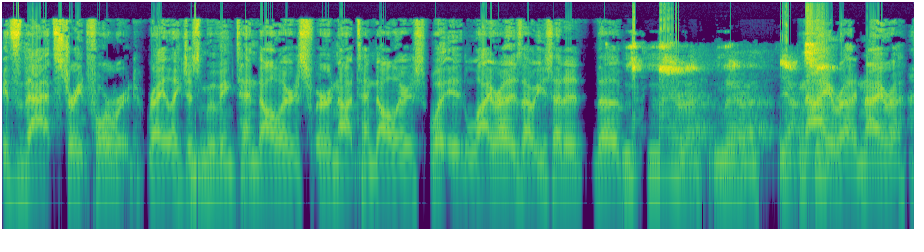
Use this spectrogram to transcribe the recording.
it's that straightforward, right? Like just moving ten dollars or not ten dollars. What Lyra is that what you said? It the Naira, Naira, yeah, Naira, so, Naira. Yeah,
